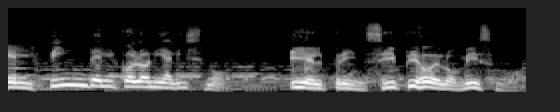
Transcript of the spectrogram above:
El fin del colonialismo. Y el principio de lo mismo.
